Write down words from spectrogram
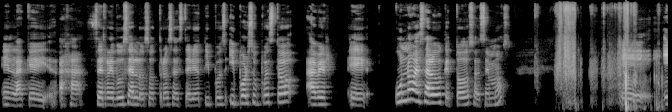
en la que, ajá, se reduce a los otros estereotipos. Y por supuesto, a ver, eh, uno es algo que todos hacemos, eh, e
